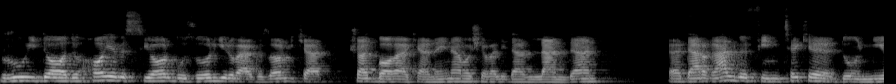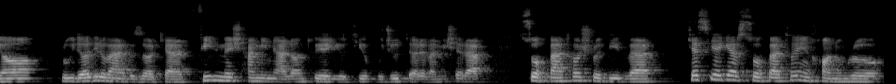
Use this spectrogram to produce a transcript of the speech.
رویدادهای بسیار بزرگی رو برگزار می‌کرد. شاید باور کردنی نباشه ولی در لندن در قلب فینتک دنیا رویدادی رو برگزار کرد. فیلمش همین الان توی یوتیوب وجود داره و میشه رفت. صحبتهاش رو دید و کسی اگر صحبت های این خانم رو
